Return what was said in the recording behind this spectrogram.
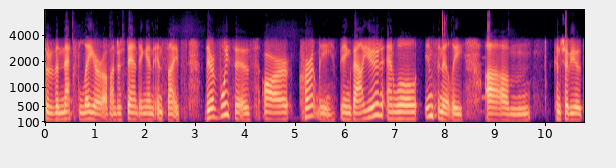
sort of the next layer of understanding and insights. Their voices are currently being valued and will infinitely um, contribute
